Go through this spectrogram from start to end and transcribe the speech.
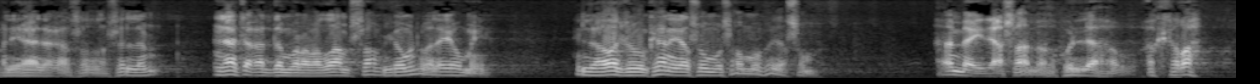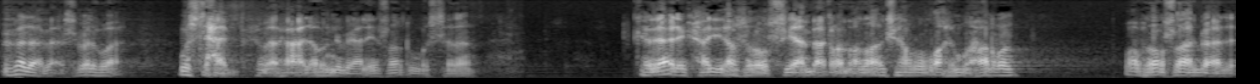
ولهذا قال صلى الله عليه وسلم لا تقدم رمضان بصوم يوم ولا يومين. إلا رجل كان يصوم صوما فيصوم. أما إذا صامه كله أو أكثره فلا بأس بل هو مستحب كما فعله النبي عليه الصلاة والسلام. كذلك حديث أفضل الصيام بعد رمضان شهر الله المحرم وأفضل الصلاة بعد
